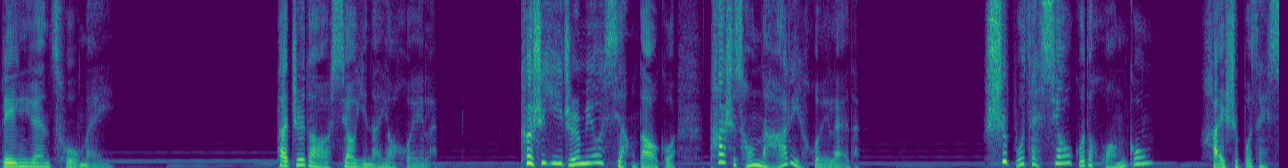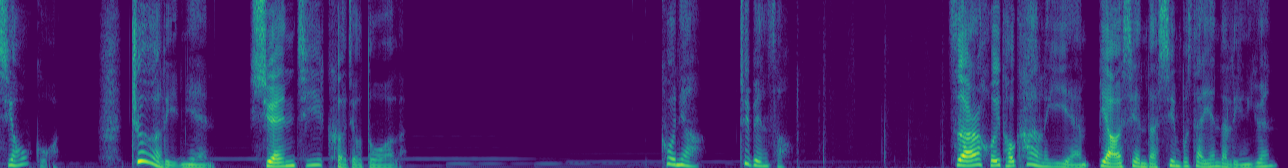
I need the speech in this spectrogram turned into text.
凌渊蹙眉，他知道萧逸南要回来，可是一直没有想到过他是从哪里回来的。是不在萧国的皇宫，还是不在萧国？这里面玄机可就多了。姑娘，这边走。子儿回头看了一眼，表现的心不在焉的凌渊。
